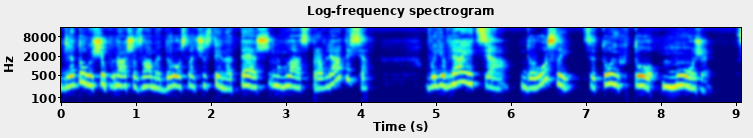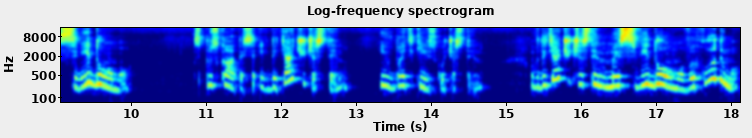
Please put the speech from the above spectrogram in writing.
для того, щоб наша з вами доросла частина теж могла справлятися, виявляється, дорослий це той, хто може свідомо спускатися і в дитячу частину, і в батьківську частину. В дитячу частину ми свідомо виходимо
